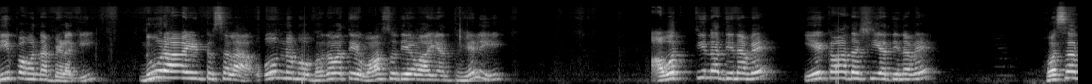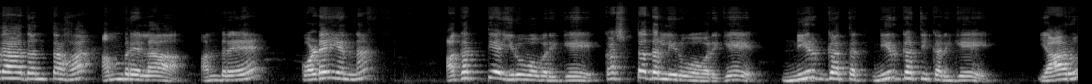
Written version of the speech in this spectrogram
ದೀಪವನ್ನು ಬೆಳಗಿ ನೂರ ಎಂಟು ಸಲ ಓಂ ನಮೋ ಭಗವತೆ ವಾಸುದೇವಾಯ ಅಂತ ಹೇಳಿ ಅವತ್ತಿನ ದಿನವೇ, ಏಕಾದಶಿಯ ದಿನವೇ ಹೊಸದಾದಂತಹ ಅಂಬ್ರೆಲಾ ಅಂದರೆ ಕೊಡೆಯನ್ನ ಅಗತ್ಯ ಇರುವವರಿಗೆ, ಕಷ್ಟದಲ್ಲಿರುವವರಿಗೆ, ನಿರ್ಗತ, ನಿರ್ಗತಿಕರಿಗೆ ಯಾರು?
